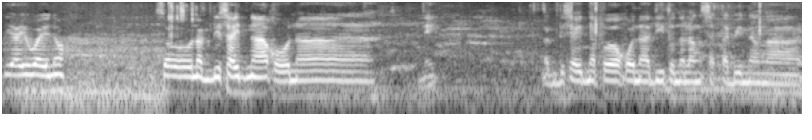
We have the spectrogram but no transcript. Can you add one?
DIY, no? So, nag-decide na ako na... Nay. Nag-decide na po ako na dito na lang sa tabi ng uh,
